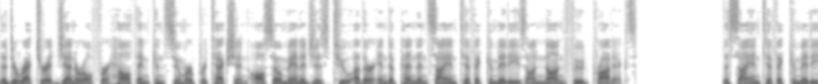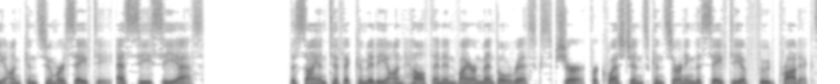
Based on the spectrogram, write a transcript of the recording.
The Directorate General for Health and Consumer Protection also manages two other independent scientific committees on non-food products, the Scientific Committee on Consumer Safety SCCS the Scientific Committee on Health and Environmental Risks SCHER for questions concerning the safety of food products,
